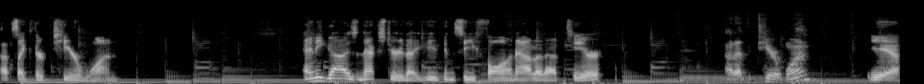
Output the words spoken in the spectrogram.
That's like their tier one. Any guys next year that you can see falling out of that tier? Out of the tier one? Yeah.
